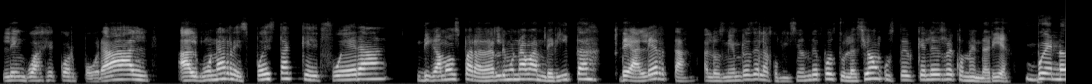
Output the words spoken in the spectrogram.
lenguaje corporal, alguna respuesta que fuera, digamos, para darle una banderita de alerta a los miembros de la comisión de postulación. ¿Usted qué les recomendaría? Bueno,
